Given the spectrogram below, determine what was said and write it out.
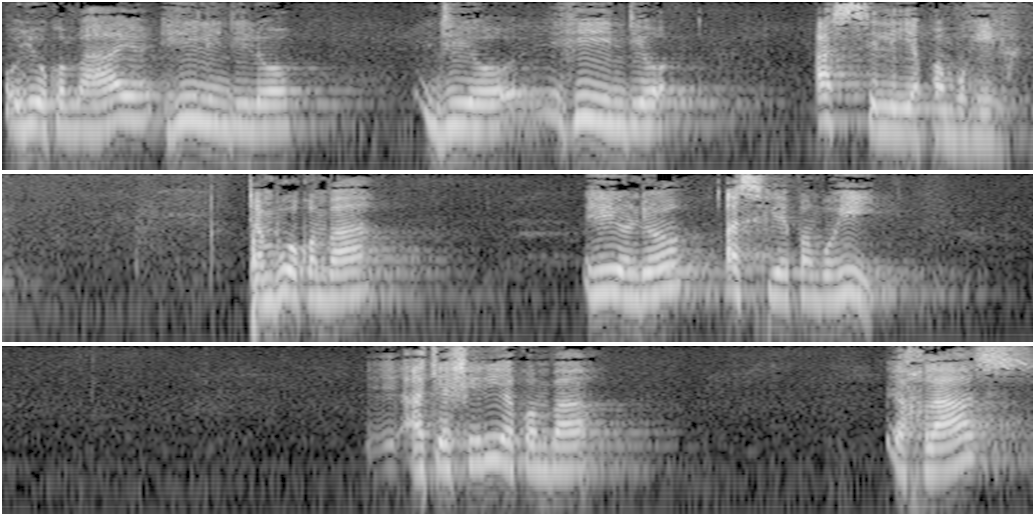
ujua kwamba hayo hili ndilo ndio hii ndio asili ya pambo hili. Tambua kwamba hiyo ndio asili ya pambo hii. Akiashiria kwamba ikhlas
